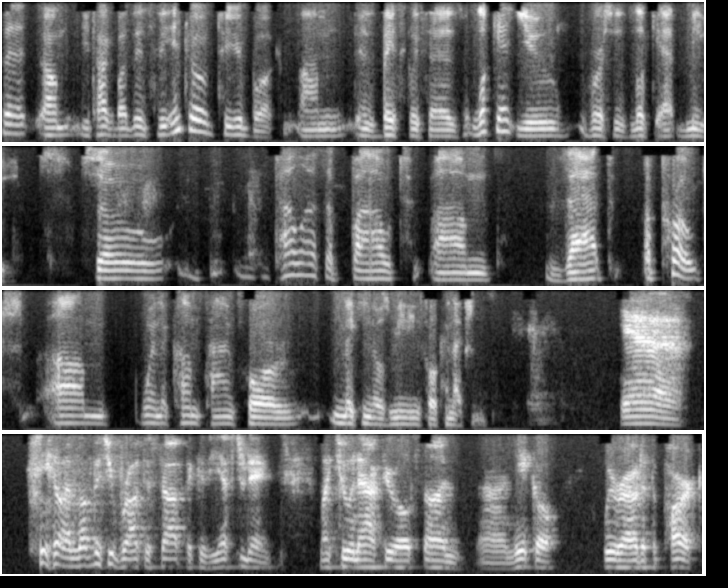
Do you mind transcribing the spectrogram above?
that um, you talk about is the intro to your book um, is basically says, "Look at you versus look at me." So, tell us about um, that approach um, when it comes time for making those meaningful connections. Yeah, you know, I love that you brought this up because yesterday, my two and a half year old son, uh, Nico we were out at the park,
